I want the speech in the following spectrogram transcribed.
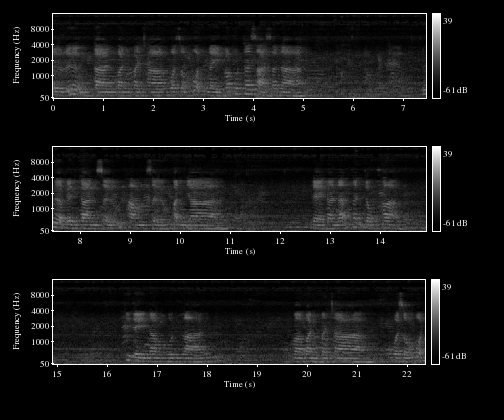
ในเรื่องการบรรพชาอุปสมบทในพระพุทธศาสนา พื่อเป็นการเสริมธรรมเสริมปัญญาแด่คณะท่านเจ้าภาพที่ได้นำบุตรหลาน มาบรรพชาอุปสมบท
